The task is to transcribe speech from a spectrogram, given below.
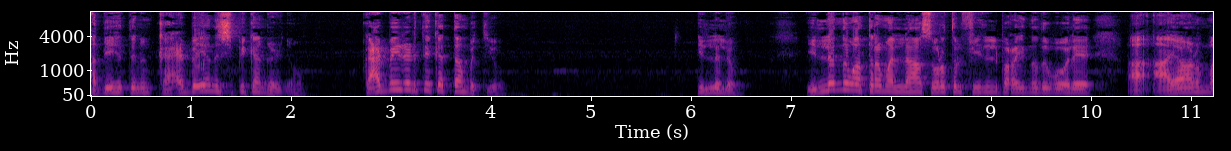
അദ്ദേഹത്തിനും കാബയെ നശിപ്പിക്കാൻ കഴിഞ്ഞോ? കാബയുടെ അടുത്തേക്ക് എത്താൻ പറ്റിയോ? ഇല്ലല്ലോ. ഇല്ലെന്ന് മാത്രമല്ല സൂറത്തുൽ ഫീലിൽ പറയുന്നത് പോലെ അയാളും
